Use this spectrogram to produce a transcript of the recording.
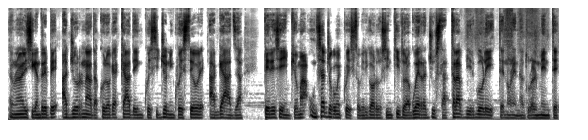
È un'analisi che andrebbe aggiornata a quello che accade in questi giorni, in queste ore a Gaza. Per esempio, ma un saggio come questo, che ricordo si intitola Guerra giusta, tra virgolette, non è naturalmente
